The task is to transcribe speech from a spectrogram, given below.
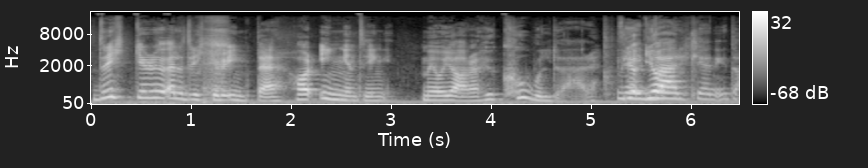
Dricker du eller dricker du inte har ingenting med att göra hur cool du är. För Nej, jag, jag, verkligen inte.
